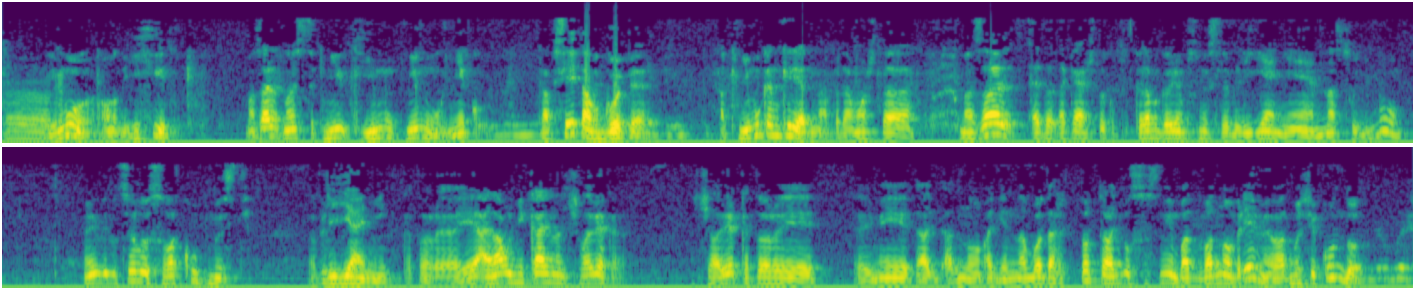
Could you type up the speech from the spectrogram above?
э, Ему, он ехид. Мазаль относится к, ни- к ему, к нему, не к- ко всей там гопе, а к нему конкретно, потому что Мазаль это такая штука, когда мы говорим в смысле влияния на судьбу, мы имеем в виду целую совокупность влияний, которые, и она уникальна для человека. Человек, который имеет од- одну, один набор, даже тот, кто родился с ним в од- в одно время, в одну секунду, другой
